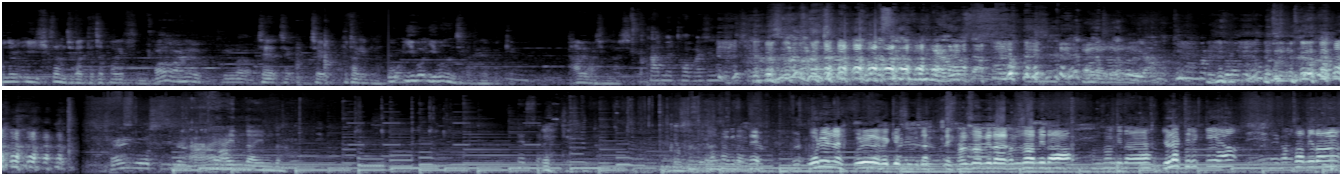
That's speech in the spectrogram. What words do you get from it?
오늘 이 식사는 제가 대접하겠습니다. 아 아니요 제가 제, 제, 제 부탁입니다. 오, 이거, 이거는 제가 대접할게요. 다음에 마시면 하시죠. 다음에 더 맛있는 거 드세요. 양 두만 마리 있더라도 잘 먹었습니다. 아, 아닙니다, 아닙니다. 됐어요. 네, 됐습니다. 감사합니다. 네. 월요일에, 월요일에 뵙겠습니다. 네, 감사합니다. 감사합니다. 감사합니다. 연락드릴게요. 네, 감사합니다.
